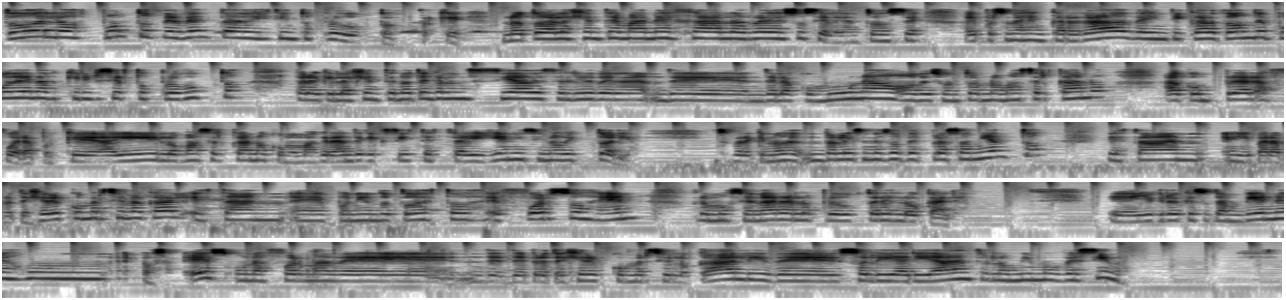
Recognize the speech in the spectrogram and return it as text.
todos los puntos de venta de distintos productos, porque no toda la gente maneja las redes sociales, entonces hay personas encargadas de indicar dónde pueden adquirir ciertos productos para que la gente no tenga la necesidad de salir de la, de, la comuna o de su entorno más cercano a comprar afuera, porque ahí lo más cercano, como más grande que existe es Traillén y sino Victoria para que no realicen esos desplazamientos, están, y para proteger el comercio local, están eh, poniendo todos estos esfuerzos en promocionar a los productores locales. Eh, yo creo que eso también es, un, es una forma de, de proteger el comercio local y de solidaridad entre los mismos vecinos.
